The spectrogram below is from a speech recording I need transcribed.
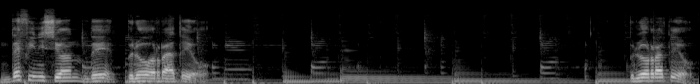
Definición de prorrateo. Prorrateo.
